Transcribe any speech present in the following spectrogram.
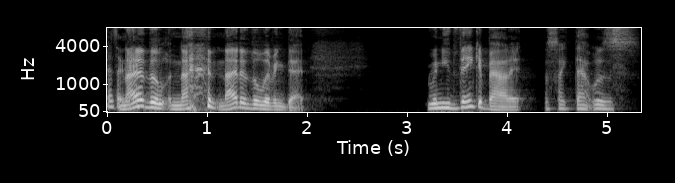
that's okay. Night of the Night, Night of the Living Dead. When you think about it, it's like that was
